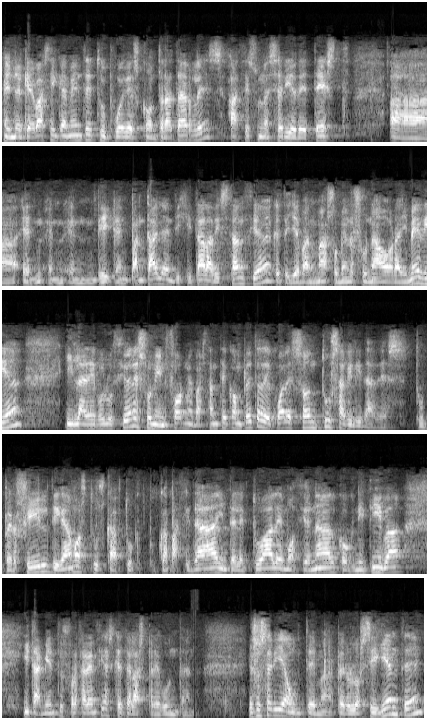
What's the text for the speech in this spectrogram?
en el que básicamente tú puedes contratarles, haces una serie de test ah, en, pantalla, en digital, a distancia, que te llevan más o menos una hora y media, y la devolución es un informe bastante completo de cuáles son tus habilidades, tu perfil, digamos, tu capacidad intelectual, emocional, cognitiva, y también tus preferencias que te las preguntan. Eso sería un tema, pero lo siguiente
